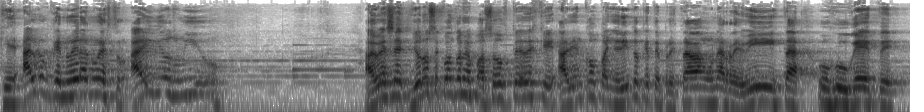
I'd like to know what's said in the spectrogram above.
que algo que no era nuestro, ay Dios mío. A veces, yo no sé cuánto les pasó a ustedes que habían compañeritos que te prestaban una revista, un juguete.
